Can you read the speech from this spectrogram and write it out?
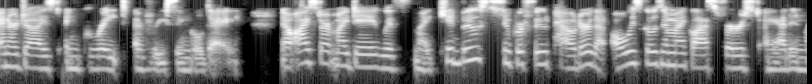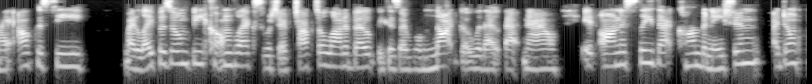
energized, and great every single day. Now, I start my day with my Kid Boost superfood powder that always goes in my glass first. I add in my Alka-C, my liposome B complex, which I've talked a lot about because I will not go without that now. It honestly, that combination, I don't,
